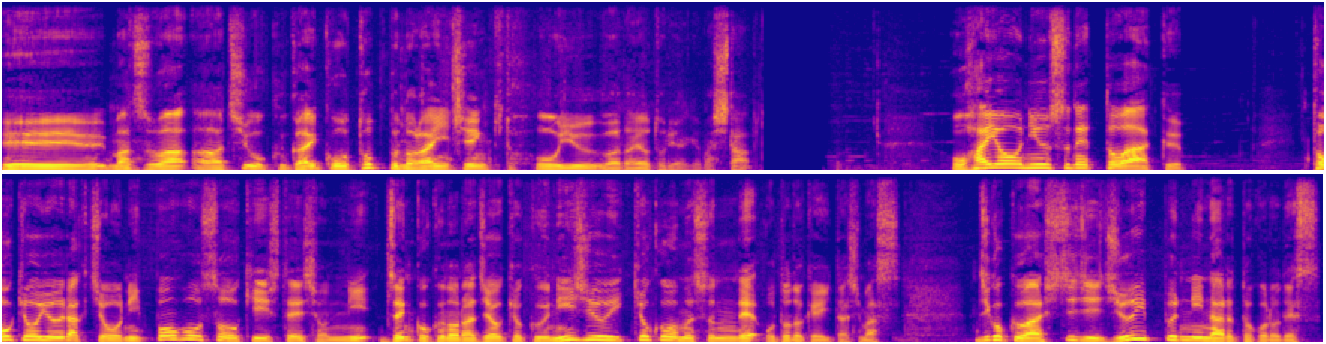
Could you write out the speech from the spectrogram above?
えー、まずは中国外交トップの来日延期という話題を取り上げましたおはようニュースネットワーク。東京有楽町日本放送キーステーションに全国のラジオ局21局を結んでお届けいたします。時刻は7時11分になるところです。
